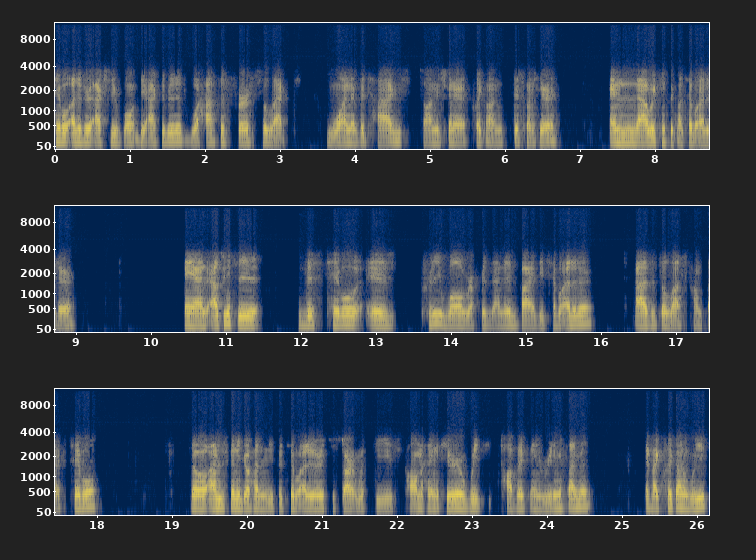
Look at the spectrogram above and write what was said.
table editor actually won't be activated. We'll have to first select one of the tags. So I'm just gonna click on this one here. And now we can click on table editor. And as we can see, this table is pretty well represented by the table editor as it's a less complex table. So I'm just going to go ahead and use the table editor to start with these column headings here, week, topic, and reading assignment. If I click on week,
